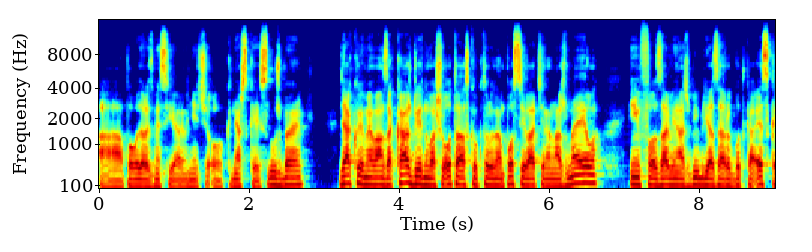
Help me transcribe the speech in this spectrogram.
a povedali sme si aj niečo o kňažskej službe. Ďakujeme vám za každú jednu vašu otázku, ktorú nám posielate na náš mail info.bibliazarok.sk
